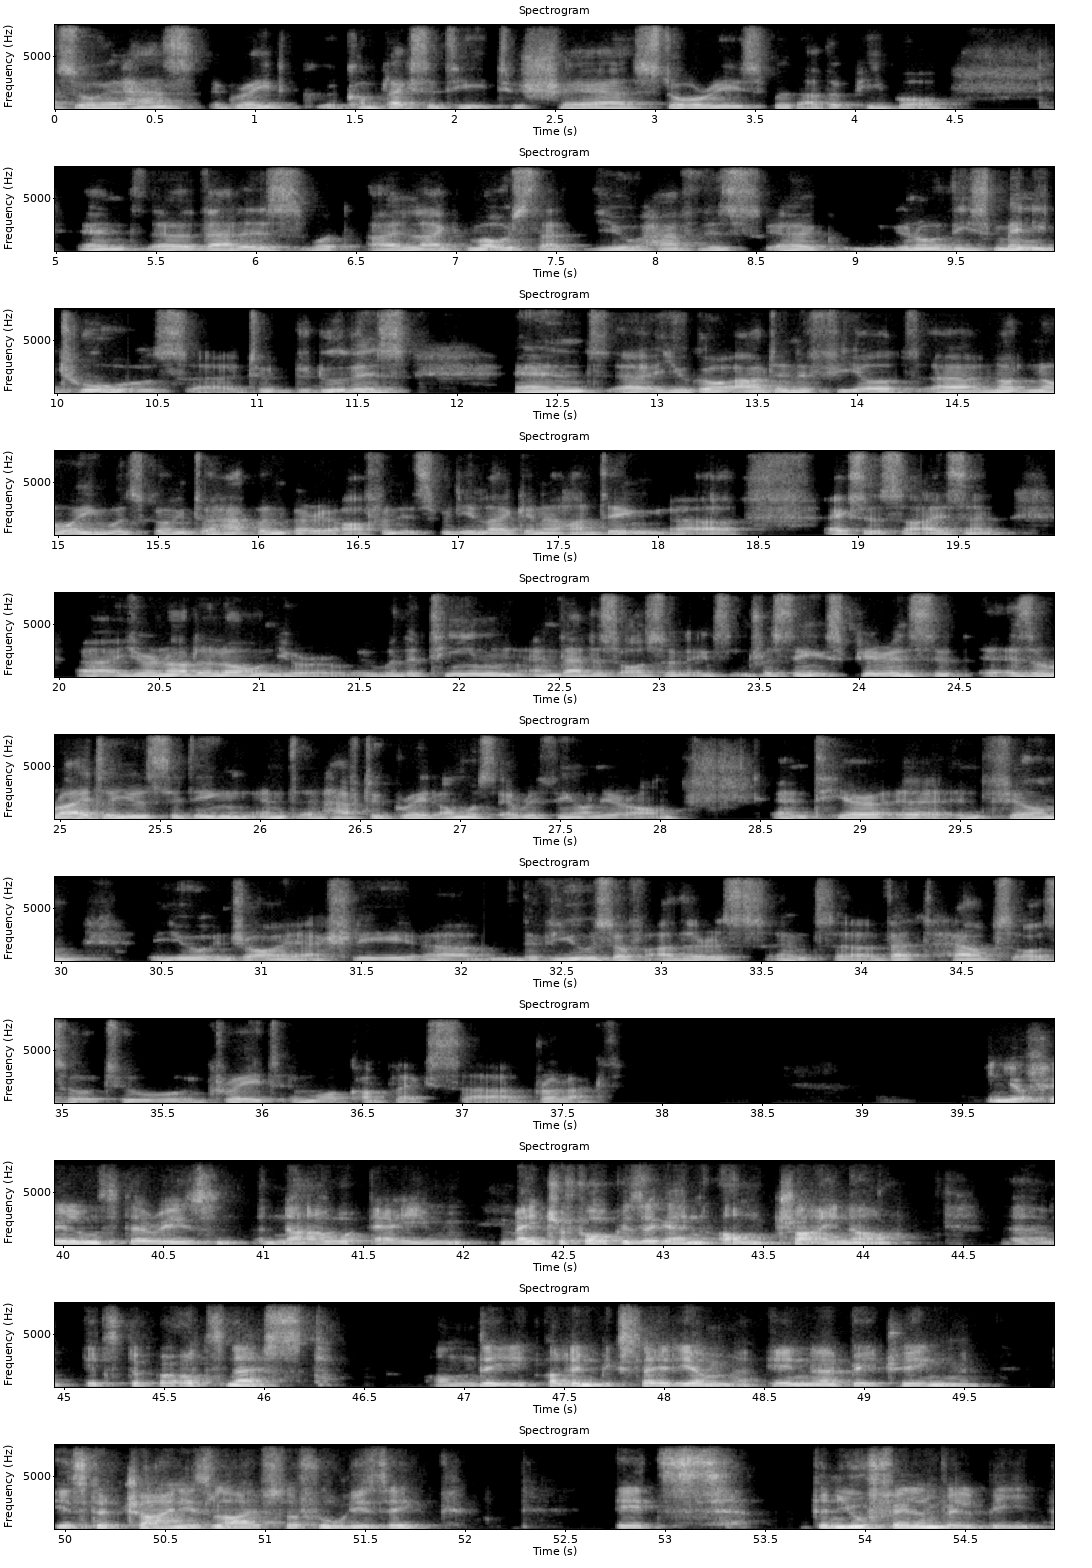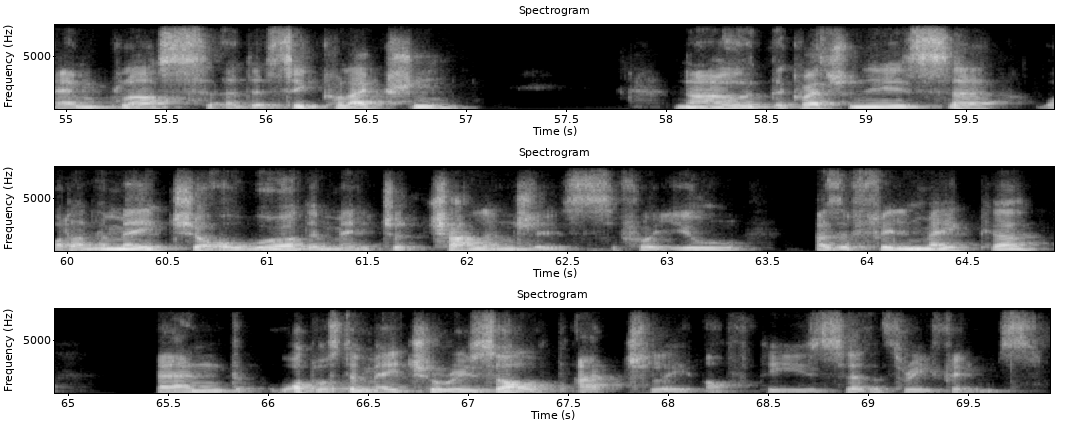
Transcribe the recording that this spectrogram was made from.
so it has a great complexity to share stories with other people and uh, that is what i like most that you have this uh, you know these many tools uh, to, to do this and uh, you go out in the field uh, not knowing what's going to happen very often. It's really like in a hunting uh, exercise. And uh, you're not alone. You're with a team. And that is also an interesting experience. As a writer you're sitting and, and have to create almost everything on your own. And here uh, in film you enjoy actually uh, the views of others. And that helps also to create a more complex product in your films, there is now a major focus again on China. Um, it's the bird's nest on the Olympic Stadium in uh, Beijing. It's the Chinese lives of Uli Sigg. It's the new film will be M plus uh, the Sigg collection. Now the question is, uh, what are the major or were the major challenges for you as a filmmaker and what was the major result actually of these uh, three films?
